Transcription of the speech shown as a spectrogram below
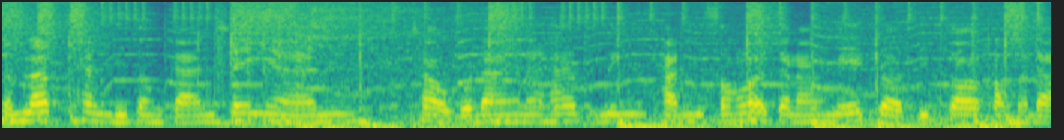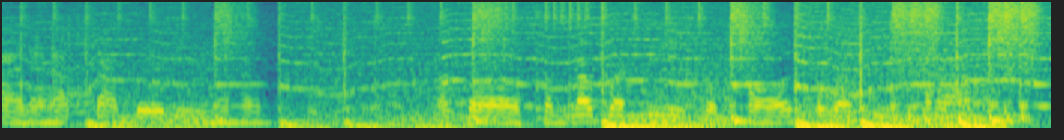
สำหรับท่านที่ต้องการใช้งานเช่าโกดังนะครับ 1,200 ตารางเมตรก็ติดต่อเข้ามาได้นะครับ ตามเบอร์นี้นะครับ แล้วก็สำหรับวันนี้ก็ขอสวัสดีครับ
